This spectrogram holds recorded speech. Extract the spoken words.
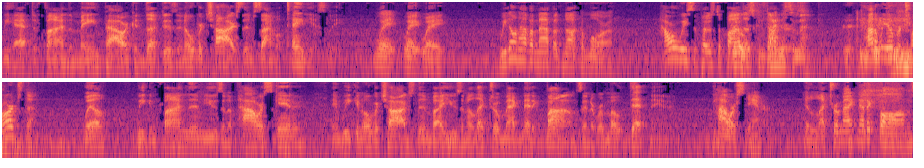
We have to find the main power conductors and overcharge them simultaneously. Wait, wait, wait. We don't have a map of Nakamura. How are we supposed to find Go, those find conductors? us a map. And how do we overcharge them? Well, we can find them using a power scanner, and we can overcharge them by using electromagnetic bombs and a remote detonator. Power scanner, electromagnetic bombs,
